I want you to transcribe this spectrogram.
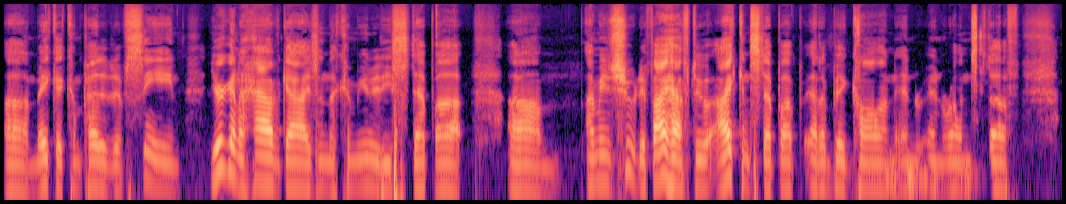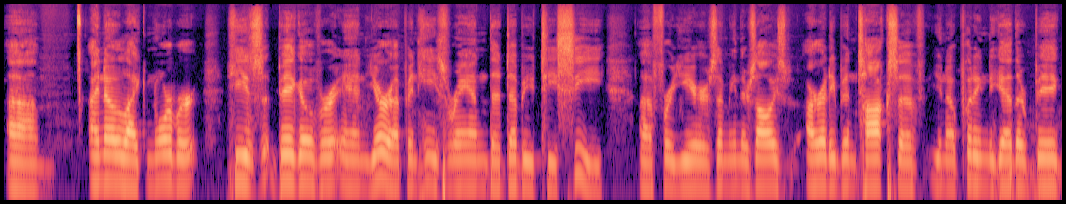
uh, make a competitive scene, you're going to have guys in the community step up. Um, I mean, shoot, if I have to, I can step up at a big con and, and run stuff. Um, I know like Norbert, he's big over in Europe and he's ran the WTC uh, for years. I mean, there's always already been talks of, you know, putting together big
